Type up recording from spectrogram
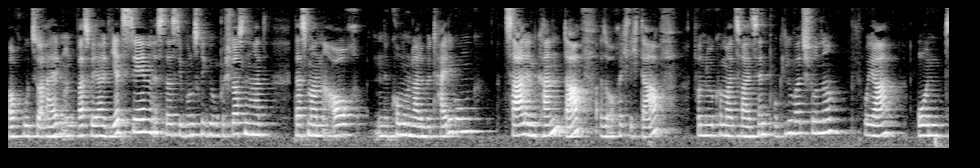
auch gut zu erhalten. Und was wir halt jetzt sehen, ist, dass die Bundesregierung beschlossen hat, dass man auch eine kommunale Beteiligung zahlen kann, darf, also auch rechtlich darf, von 0,2 Cent pro Kilowattstunde pro Jahr. Und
